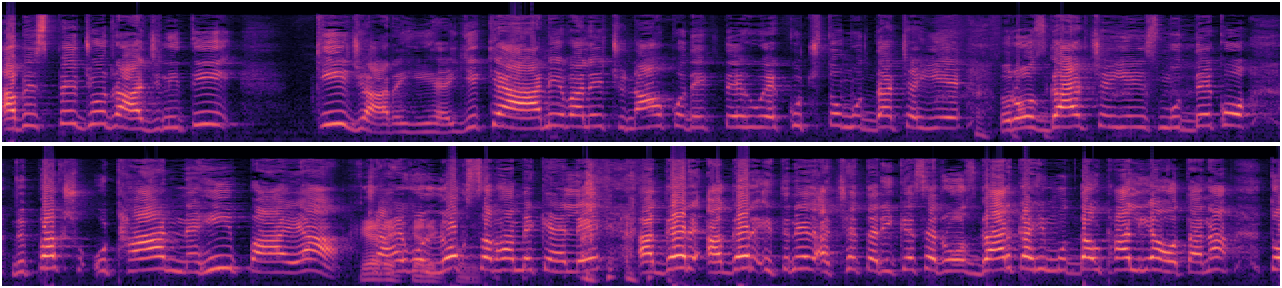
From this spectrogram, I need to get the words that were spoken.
अब इस पे जो राजनीति की जा रही है? ये क्या आने वाले चुनाव को देखते हुए कुछ तो मुद्दा चाहिए रोज़गार चाहिए इस मुद्दे को विपक्ष उठा नहीं पाया। चाहे वो लोकसभा में कह ले अगर अगर इतने अच्छे तरीके से रोज़गार का ही मुद्दा उठा लिया होता ना तो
